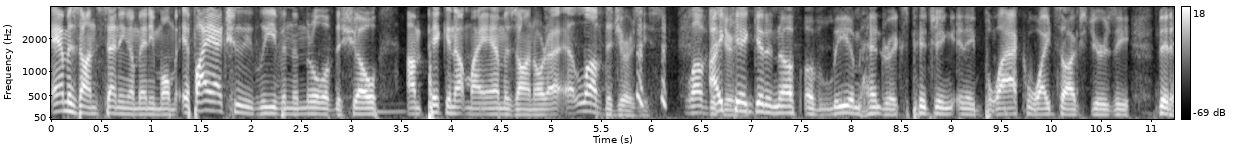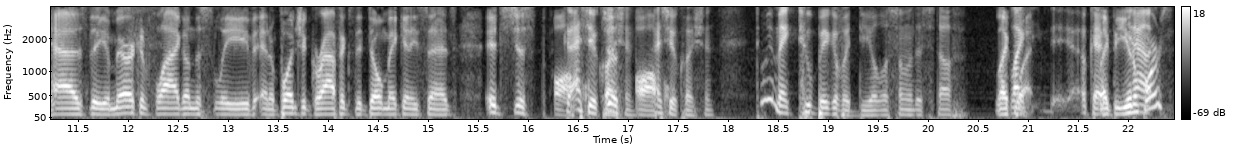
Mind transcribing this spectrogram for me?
Amazon sending them any moment. If I actually leave in the middle of the show, I'm picking up my Amazon order. I love the jerseys. Love the I jerseys. can't get enough of Liam Hendriks pitching in a black White Sox jersey that has the American flag on the sleeve and a bunch of graphics that don't make any sense. It's just awful. Can I ask you a Just question? awful. Ask you a question. Do we make too big of a deal of some of this stuff? Like what? Okay. Like the you know uniforms?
